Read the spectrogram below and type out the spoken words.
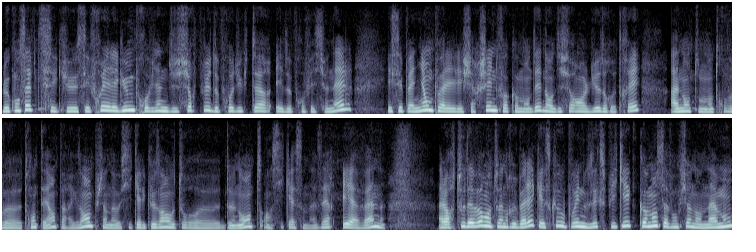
Le concept, c'est que ces fruits et légumes proviennent du surplus de producteurs et de professionnels, et ces paniers, on peut aller les chercher une fois commandés dans différents lieux de retrait. À Nantes, on en trouve 31 euh, par exemple, il y en a aussi quelques-uns autour euh, de Nantes, ainsi qu'à Saint-Nazaire et à Vannes. Alors tout d'abord, Antoine Rubalek, est-ce que vous pouvez nous expliquer comment ça fonctionne en amont?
